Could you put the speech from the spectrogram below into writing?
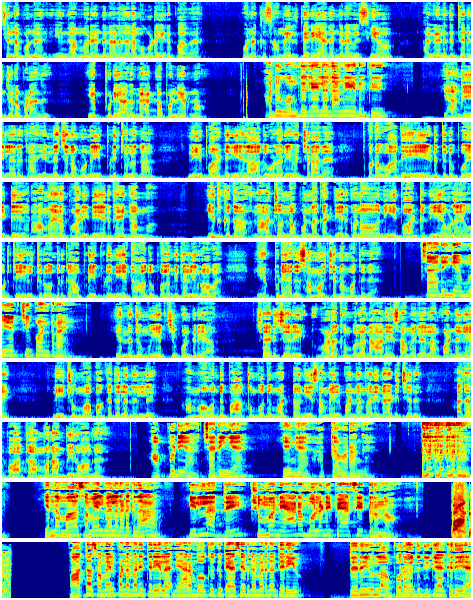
சின்ன பொண்ணு எங்க அம்மா ரெண்டு நாள் தான் நம்ம கூட இருப்பாவ. உனக்கு சமையல் தெரியாதுங்கிற விஷயம் அவளுக்கு தெரிஞ்சிடப்படாது. எப்படியாவது மேக்கப் பண்ணிடணும். அது உங்க கையில தாங்க இருக்கு. என் கையில இருக்கா? என்ன சின்ன பொண்ணு இப்படி சொல்லுக்கா நீ பாட்டுக்கு ஏதாவது உளறி வச்சிடாத. புறவு அதையே எடுத்துட்டு போயிட்டு ராமாயணம் பாடிட்டே இருக்கா எங்க அம்மா. இதுக்கு தான் நான் சொன்ன பொண்ணை கட்டியிருக்கணும். நீ பாட்டுக்கு எவ்வளவு ஒருத்தர் இழுத்துட்டு வந்திருக்க அப்படி இப்படின்னு ஏதாவது புலம்பி தள்ளிடுவாவ. எப்படியாவது சமாளிச்சிடணும் பாத்துக்க? சரிங்க முயற்சி பண்றேன். என்னது முயற்சி பண்றியா? சரி சரி வழக்கம் போல நானே சமையல் எல்லாம் பண்ணுங்க. நீ சும்மா பக்கத்துல நில்லு. அம்மா வந்து பார்க்கும்போது மட்டும் நீ சமையல் பண்ண மாதிரி நடிச்சிரு. அதை பார்த்து அம்மா நம்பிடுவாங்க. அப்படியா? சரிங்க. எங்க? அத்தை வராங்க. என்னம்மா சமையல் வேலை நடக்குதா? இல்ல அத்தை. சும்மா நேரம் போலனே பேசிட்டு இருந்தோம். பார்த்தா சமையல் பண்ண மாதிரி தெரியல. நேரம் போக்குக்கு பேசியிருந்த மாதிரி தான் தெரியும். தெரியும்ல புறதுக்கு கேக்குறிய?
